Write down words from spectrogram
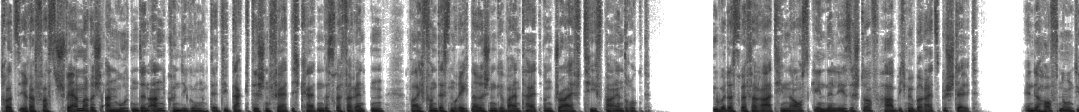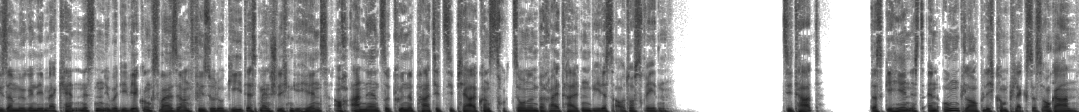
Trotz ihrer fast schwärmerisch anmutenden Ankündigung der didaktischen Fertigkeiten des Referenten war ich von dessen rednerischen Gewandtheit und Drive tief beeindruckt. Über das Referat hinausgehenden Lesestoff habe ich mir bereits bestellt. In der Hoffnung, dieser möge neben Erkenntnissen über die Wirkungsweise und Physiologie des menschlichen Gehirns auch annähernd so kühne Partizipialkonstruktionen bereithalten wie des Autors Reden. Zitat Das Gehirn ist ein unglaublich komplexes Organ.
